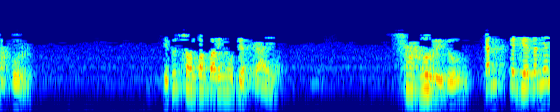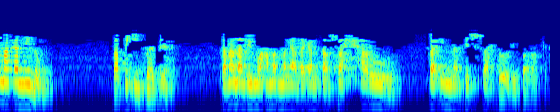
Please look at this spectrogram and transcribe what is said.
Sahur. Itu contoh paling mudah kai. Sahur itu kan kegiatannya makan minum, tapi ibadah. Karena Nabi Muhammad mengatakan tasahharu fa inna fis sahuri barakah.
